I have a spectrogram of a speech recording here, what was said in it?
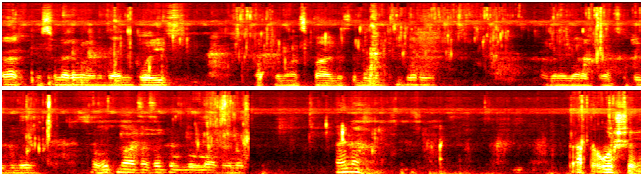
আর সোলার মানে দেন কই একটা মাছ পাওয়া গেছে বহুত দিন পরে ওখানে যারা সেগুলো বহুত মাছ আছে কিন্তু মাছ হলো। তাই না? তা তো অবশ্যই।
